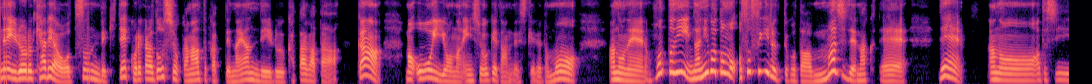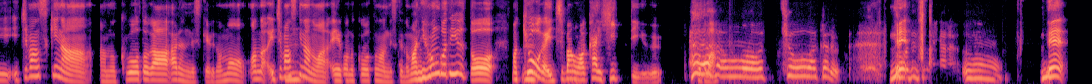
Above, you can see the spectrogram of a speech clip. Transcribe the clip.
ね、いろいろキャリアを積んできて、これからどうしようかなとかって悩んでいる方々が、まあ、多いような印象を受けたんですけれども、あのね、本当に何事も遅すぎるってことはマジでなくて、で、あのー私、一番好きなあのクォートがあるんですけれども、あの一番好きなのは英語のクォートなんですけど、まあ、日本語で言うと、まあ、今日が一番若い日っていう、言葉。もう超わかる。ね。ね、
